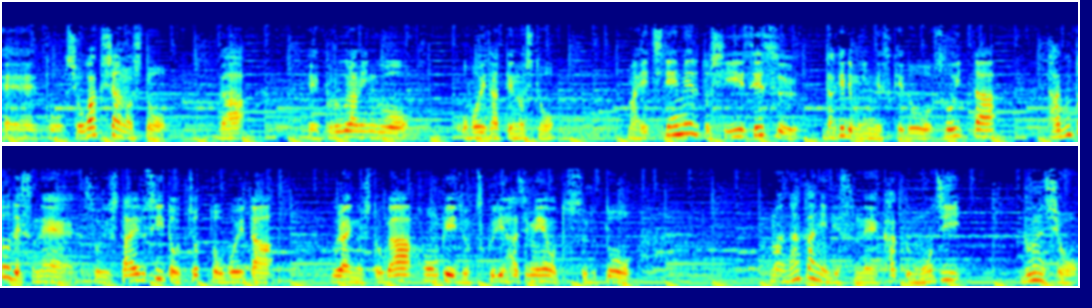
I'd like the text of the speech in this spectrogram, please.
えっ、と、初学者の人が、えープログラミングを覚えたての人、まあ、HTML と CSS だけでもいいんですけど、そういったタグとですね、そういうスタイルシートをちょっと覚えたぐらいの人がホームページを作り始めようとすると、まあ、中にですね、書く文字、文章、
